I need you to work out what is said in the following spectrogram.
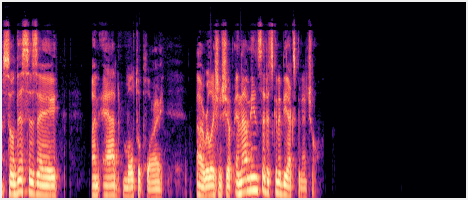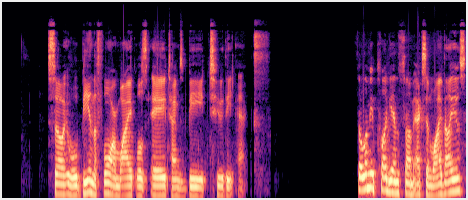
So this is a an add multiply uh, relationship, and that means that it's going to be exponential. So it will be in the form y equals a times b to the x. So let me plug in some x and y values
